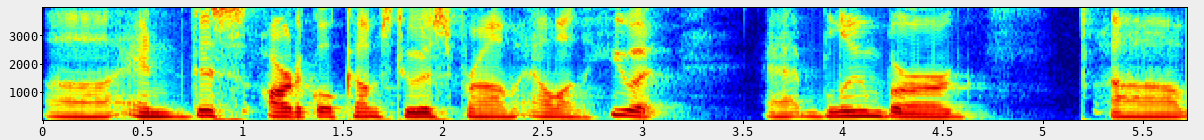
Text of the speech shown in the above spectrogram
uh, and this article comes to us from Ellen Huet at Bloomberg. Uh,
